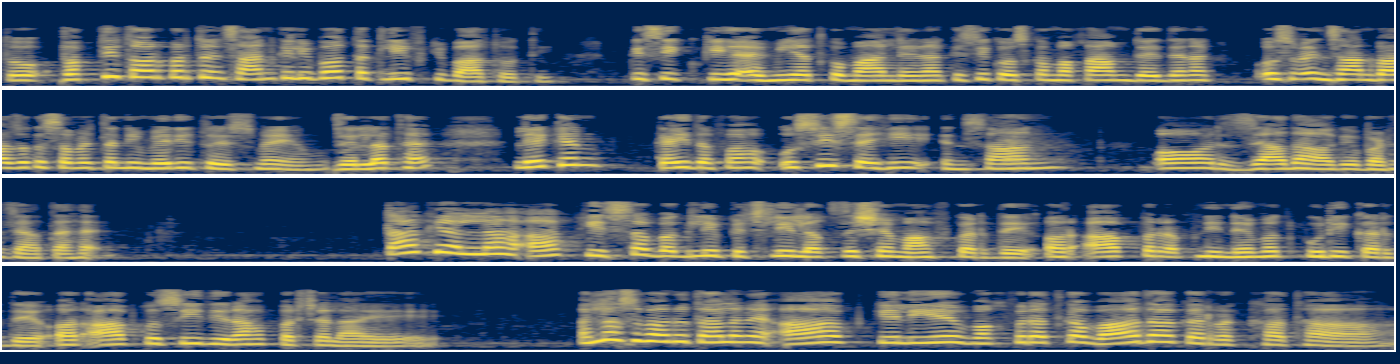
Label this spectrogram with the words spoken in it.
تو وقتی طور پر تو انسان کے لیے بہت تکلیف کی بات ہوتی۔ کسی کی اہمیت کو مان لینا، کسی کو اس کا مقام دے دینا، اس میں انسان بازو کو سمجھتا، نہیں، میری تو اس میں ذلت ہے۔ لیکن کئی دفعہ اسی سے ہی انسان اور زیادہ آگے بڑھ جاتا ہے۔ تاکہ اللہ آپ کی سب اگلی پچھلی لفزشیں معاف کر دے اور آپ پر اپنی نعمت پوری کر دے اور آپ کو سیدھی راہ پر چلائے۔ اللہ سبحانہ تعالیٰ نے آپ کے لیے مغفرت کا وعدہ کر رکھا تھا۔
